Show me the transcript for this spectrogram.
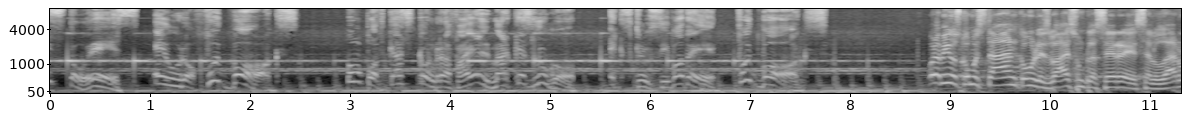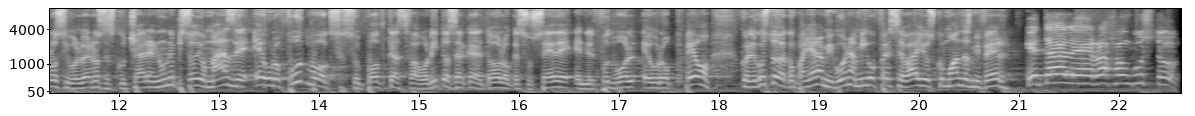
Esto es Eurofootbox, un podcast con Rafael Márquez Lugo, exclusivo de Footbox. Hola amigos, ¿cómo están? ¿Cómo les va? Es un placer eh, saludarlos y volvernos a escuchar en un episodio más de Eurofootbox, su podcast favorito acerca de todo lo que sucede en el fútbol europeo. Con el gusto de acompañar a mi buen amigo Fer Ceballos. ¿Cómo andas, mi Fer? ¿Qué tal, eh, Rafa? Un gusto,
